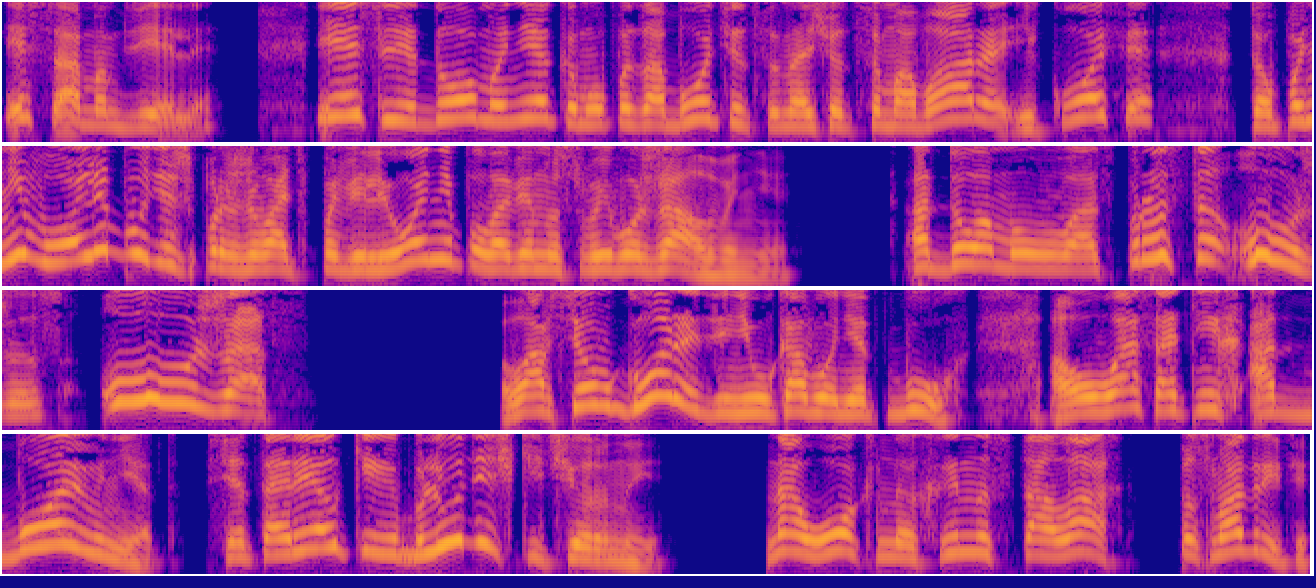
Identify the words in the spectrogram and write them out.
И в самом деле, если дома некому позаботиться насчет самовара и кофе, то поневоле будешь проживать в павильоне половину своего жалования. А дома у вас просто ужас, ужас!» Во всем городе ни у кого нет бух, а у вас от них отбою нет. Все тарелки и блюдечки черны. На окнах и на столах. Посмотрите,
